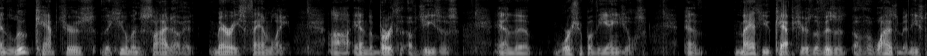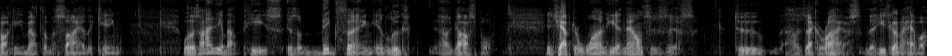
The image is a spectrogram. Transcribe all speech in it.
and Luke captures the human side of it, Mary's family, uh, and the birth of Jesus, and the worship of the angels. And Matthew captures the visit of the wise men. He's talking about the Messiah, the King. Well, this idea about peace is a big thing in Luke's uh, gospel. In chapter 1, he announces this to uh, Zacharias that he's going to have a,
